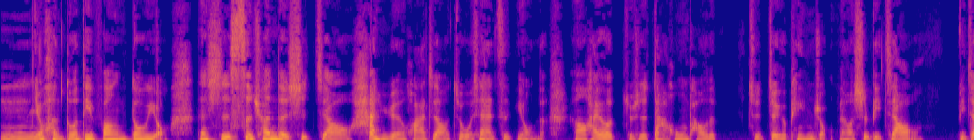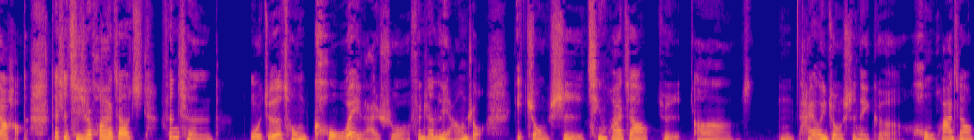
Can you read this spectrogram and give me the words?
嗯有很多地方都有，但是四川的是叫汉源花椒，就我现在自己用的，然后还有就是大红袍的这这个品种，然后是比较比较好的。但是其实花椒分成，我觉得从口味来说分成两种，一种是青花椒，就是嗯嗯，还有一种是那个红花椒，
